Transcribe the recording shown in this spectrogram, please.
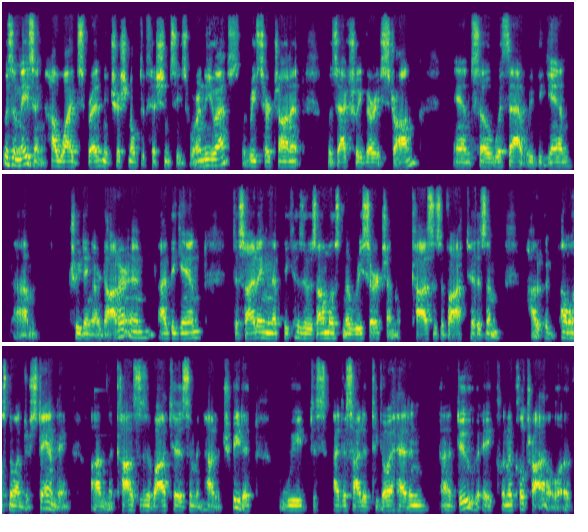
was amazing how widespread nutritional deficiencies were in the US. The research on it was actually very strong. And so, with that, we began um, treating our daughter. And I began deciding that because there was almost no research on the causes of autism, how, almost no understanding on the causes of autism and how to treat it, we I decided to go ahead and uh, do a clinical trial of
